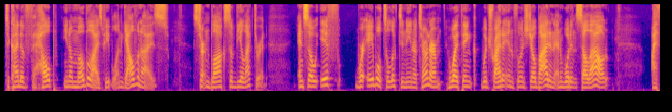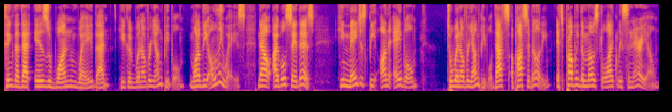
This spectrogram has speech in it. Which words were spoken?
to kind of help, you know, mobilize people and galvanize certain blocks of the electorate. And so if we're able to look to Nina Turner, who I think would try to influence Joe Biden and wouldn't sell out, I think that that is one way that he could win over young people. One of the only ways. Now, I will say this he may just be unable to win over young people. That's a possibility. It's probably the most likely scenario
